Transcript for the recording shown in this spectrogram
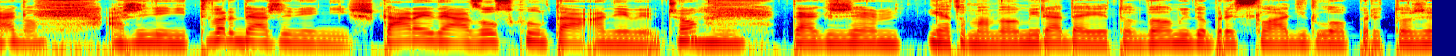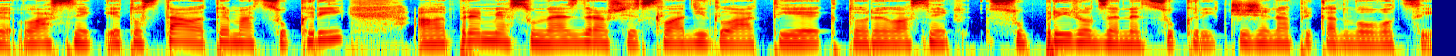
tak. A že není tvrdá, že není škaredá, zoschnutá a neviem čo. Mm-hmm. Takže ja to mám veľmi rada, je to veľmi dobré sladidlo, pretože vlastne je to stále téma cukry, ale pre mňa sú najzdravšie sladidlá tie, ktoré vlastne sú prirodzené cukry, čiže napríklad v ovoci.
